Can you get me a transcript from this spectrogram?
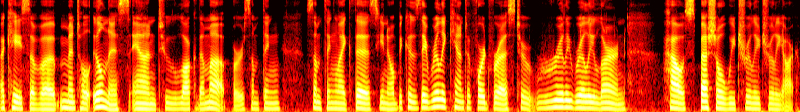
a case of a mental illness and to lock them up or something something like this you know because they really can't afford for us to really really learn how special we truly truly are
